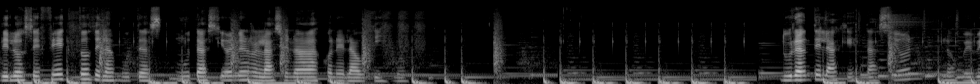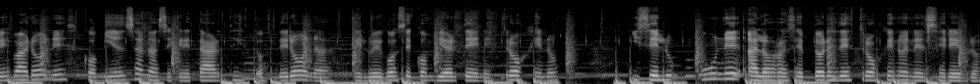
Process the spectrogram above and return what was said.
de los efectos de las mutaciones relacionadas con el autismo. Durante la gestación, los bebés varones comienzan a secretar testosterona, que luego se convierte en estrógeno y se une a los receptores de estrógeno en el cerebro.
